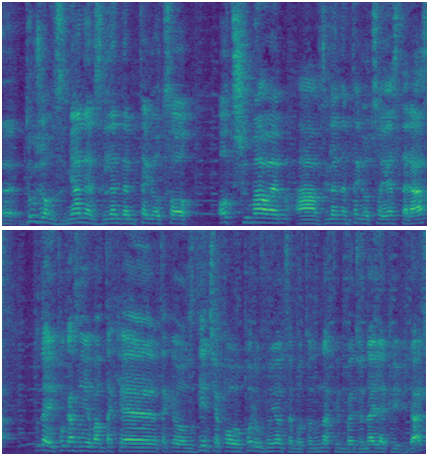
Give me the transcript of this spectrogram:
e, dużą zmianę względem tego, co otrzymałem, a względem tego, co jest teraz. Tutaj pokazuję Wam takie, takie zdjęcie po- porównujące, bo to na tym będzie najlepiej widać.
